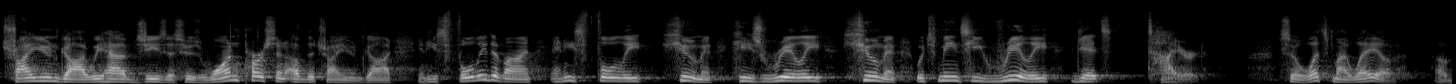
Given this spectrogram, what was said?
triune God, we have Jesus, who's one person of the triune God, and he's fully divine and he's fully human. He's really human, which means he really gets tired. So, what's my way of of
